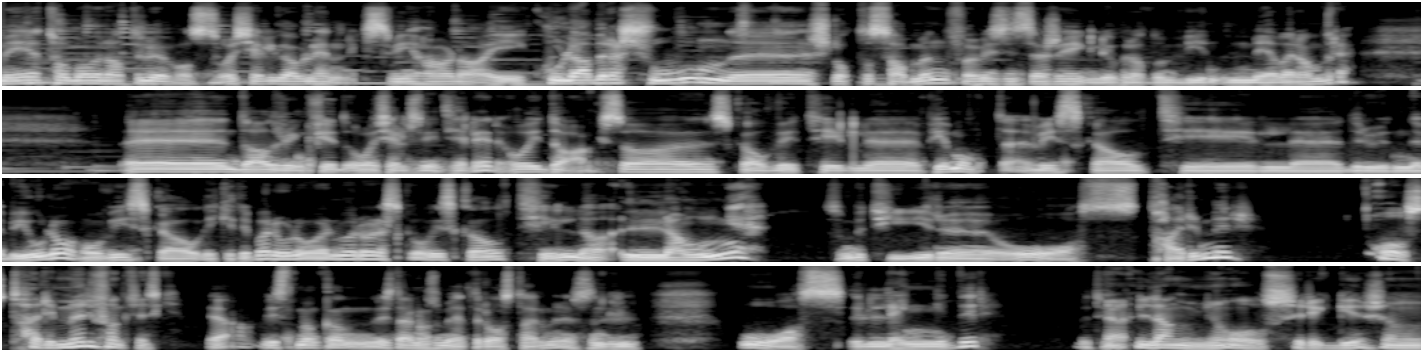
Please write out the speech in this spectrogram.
med Tom Anrate Løvaas og Kjell Gabel Henriks. Vi har da i kollaborasjon eh, slått oss sammen, for vi syns det er så hyggelig å prate om vin med hverandre. Eh, da Drinkfeed og Kjell Svinkjeller. Og i dag så skal vi til eh, Piemonte. Vi skal til eh, druen Nebbiolo, og vi skal ikke til Barolo eller Baroresco, vi skal til da Lange, som betyr åstarmer. Åstarmer, faktisk. Ja, hvis, kan, hvis, det er noe som heter åstarmer. Sånn åslengder. Ja, lange åsrygger som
